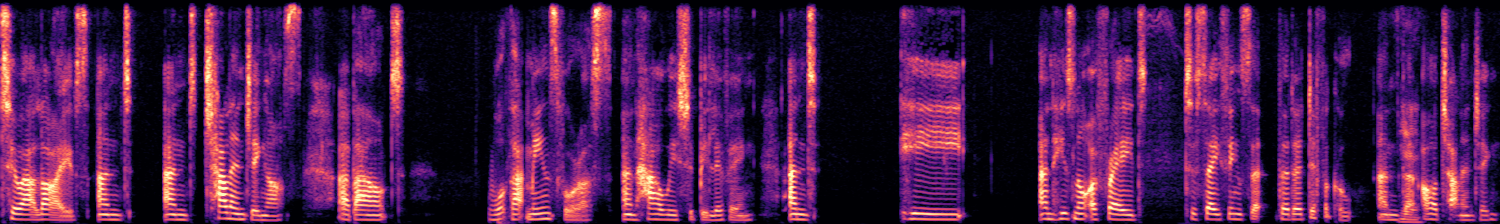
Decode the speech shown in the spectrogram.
to our lives and and challenging us about what that means for us and how we should be living. And he and he's not afraid to say things that that are difficult and yeah. that are challenging.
